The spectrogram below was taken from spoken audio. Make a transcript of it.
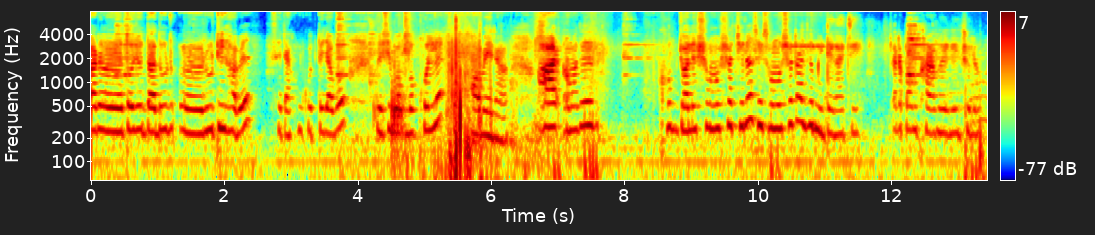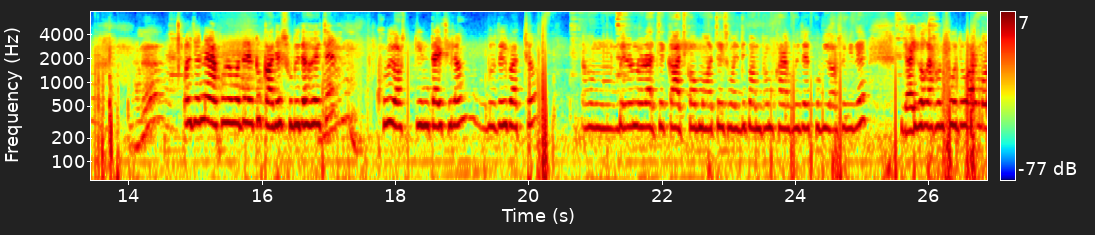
আর তোজোর দাদুর রুটি হবে। সেটা এখন করতে যাব। বেশি বক বক করলে হবে না। আর আমাদের খুব জলের সমস্যা ছিল, সেই সমস্যাটা আজকে মিটে গেছে। একটা পাম্প খারাপ হয়ে গিয়েছিল। ওই জন্য এখন আমাদের একটু কাজের সুবিধা হয়েছে। খুবই চিন্তায় ছিলাম, বুঝতেই পারছ। এখন বেরোনোর আছে, কাজকর্ম আছে, এই সময় যদি পাম্প ফাম্প খারাপ হয়ে যায় খুবই অসুবিধে। যাই হোক, এখন তোজো আর মা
